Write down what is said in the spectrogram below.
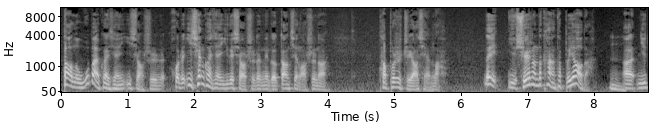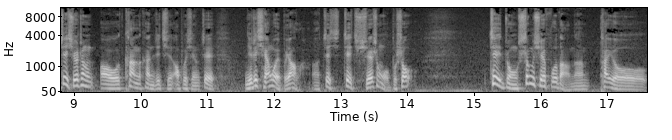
到了五百块钱一小时或者一千块钱一个小时的那个钢琴老师呢，他不是只要钱了，那学生他看他不要的。嗯啊，你这学生哦，我看了看你这琴哦，不行，这你这钱我也不要了啊，这这学生我不收。这种升学辅导呢，它有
